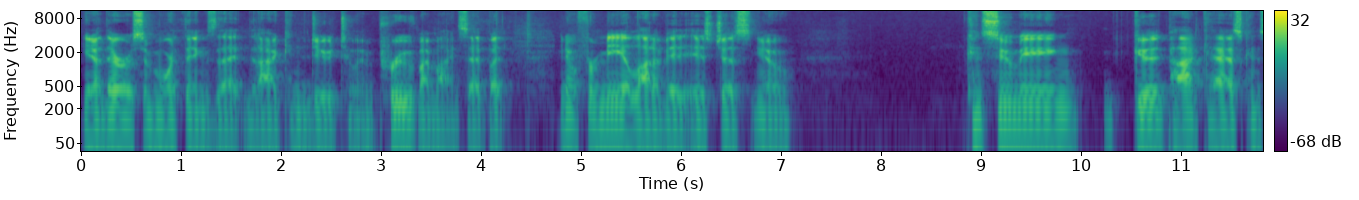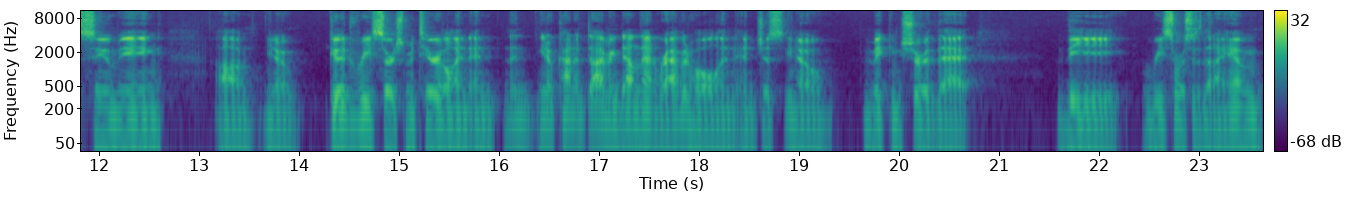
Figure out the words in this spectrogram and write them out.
you know, there are some more things that that I can do to improve my mindset, but you know, for me, a lot of it is just you know consuming good podcasts, consuming, um, you know, good research material and, and, and, you know, kind of diving down that rabbit hole and, and just, you know, making sure that the resources that I am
